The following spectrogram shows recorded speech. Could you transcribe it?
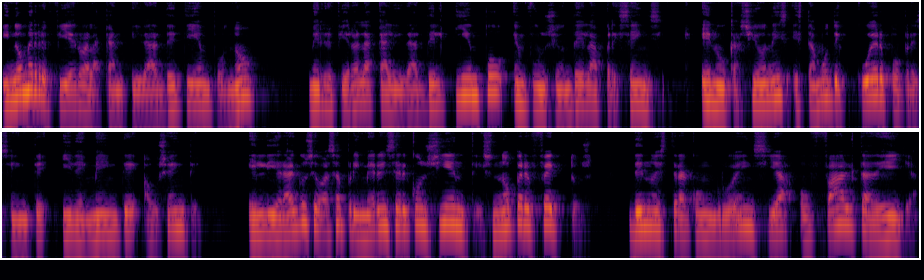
Y no me refiero a la cantidad de tiempo, no. Me refiero a la calidad del tiempo en función de la presencia. En ocasiones estamos de cuerpo presente y de mente ausente. El liderazgo se basa primero en ser conscientes, no perfectos, de nuestra congruencia o falta de ella.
